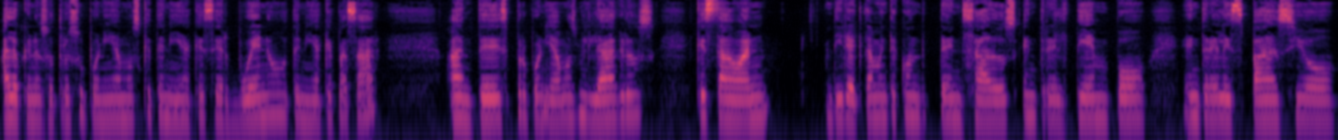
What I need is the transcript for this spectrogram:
a lo que nosotros suponíamos que tenía que ser bueno o tenía que pasar. Antes proponíamos milagros que estaban directamente condensados entre el tiempo, entre el espacio,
